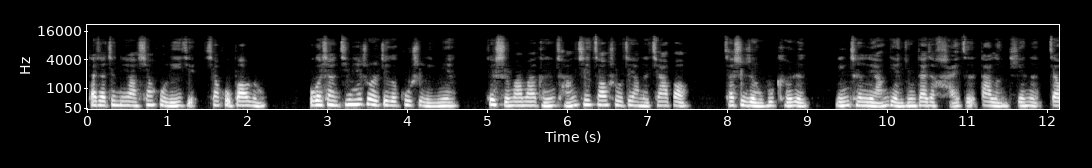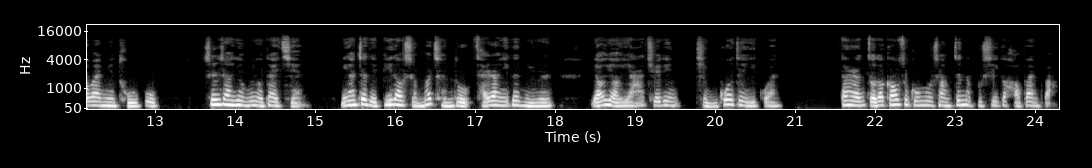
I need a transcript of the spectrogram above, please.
大家真的要相互理解、相互包容。不过像今天说的这个故事里面，这时妈妈可能长期遭受这样的家暴，才是忍无可忍。凌晨两点钟带着孩子，大冷天的在外面徒步，身上又没有带钱，你看这得逼到什么程度，才让一个女人咬咬牙决定挺过这一关？当然，走到高速公路上真的不是一个好办法，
